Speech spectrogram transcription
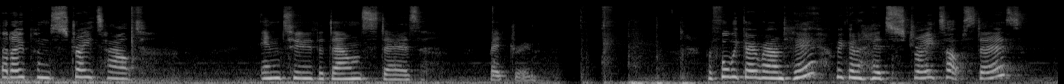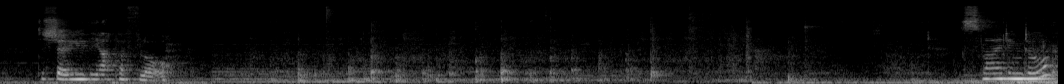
that opens straight out into the downstairs bedroom. Before we go around here, we're going to head straight upstairs to show you the upper floor. Sliding door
